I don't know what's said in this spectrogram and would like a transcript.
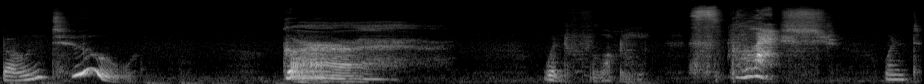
bone too. Grrr! went Floppy. Splash went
